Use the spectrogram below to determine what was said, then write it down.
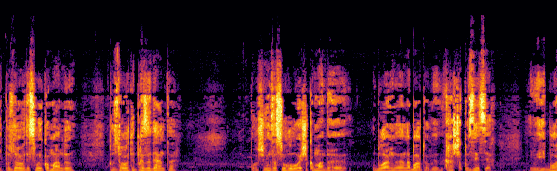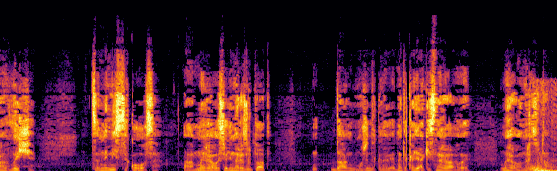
і поздоровити свою команду, поздоровити президента. Тому що він заслуговує, що команда була на набагато кращих позиціях і була вище. Це не місце колоса. А ми грали сьогодні на результат. Да, може не така якісна гра, але ми грали на результат.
